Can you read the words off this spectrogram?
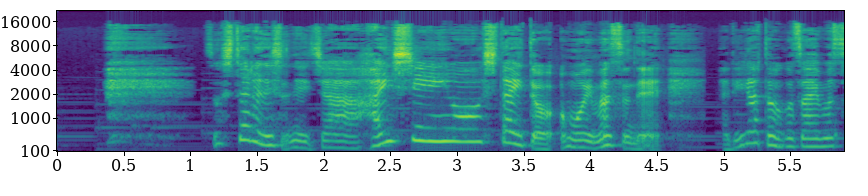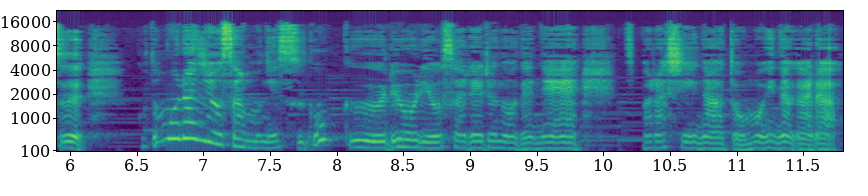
そしたらですね、じゃあ、配信をしたいと思いますね。ありがとうございます。子供ラジオさんもね、すごく料理をされるのでね、素晴らしいなと思いながら、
